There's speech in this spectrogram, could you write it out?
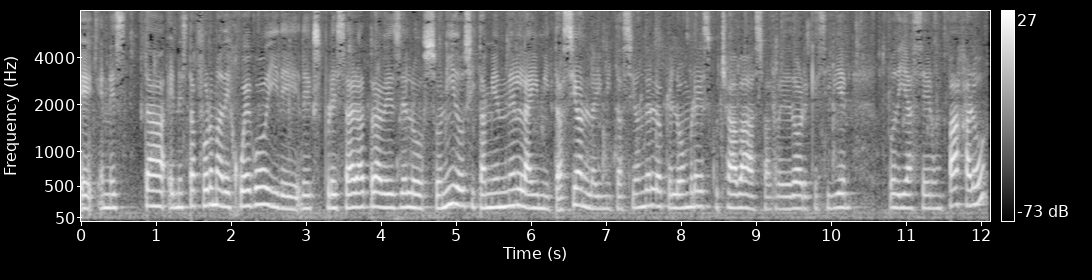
Eh, en, esta, en esta forma de juego y de, expresar a través de los sonidos y también en la imitación, la imitación de lo que el hombre escuchaba a su alrededor, que si bien podía ser un pájaro,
